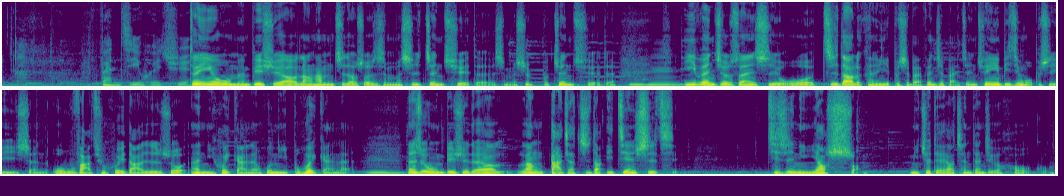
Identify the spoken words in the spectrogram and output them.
反击回去。对，因为我们必须要让他们知道说是什么是正确的，什么是不正确的。嗯哼。even 就算是我知道的，可能也不是百分之百正确，因为毕竟我不是医生，我无法去回答，就是说，那你会感染或你不会感染。嗯。但是我们必须得要让大家知道一件事情，即使你要爽，你就得要承担这个后果。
